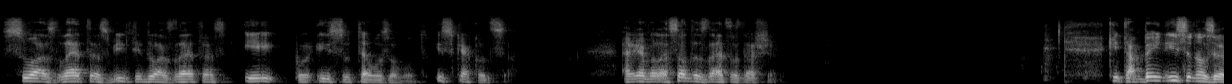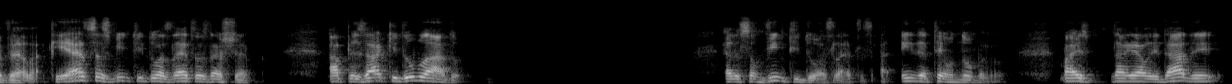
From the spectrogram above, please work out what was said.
suas letras, 22 letras, e por isso temos o mundo. Isso que aconteceu. A revelação das letras da Hashem. Que também isso nos revela que essas 22 letras da Hashem, apesar que de um lado elas são 22 letras, ainda tem um número, mas na realidade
